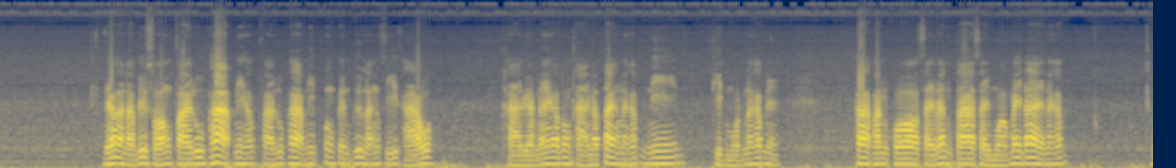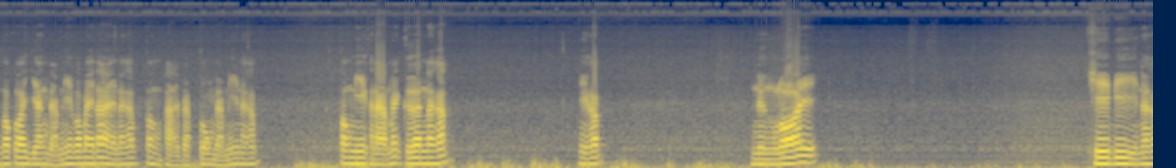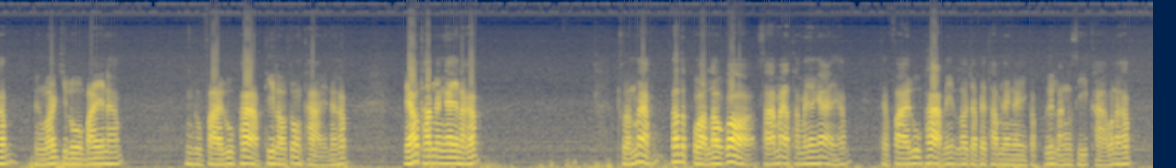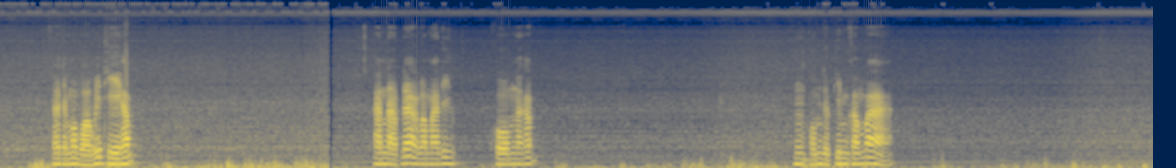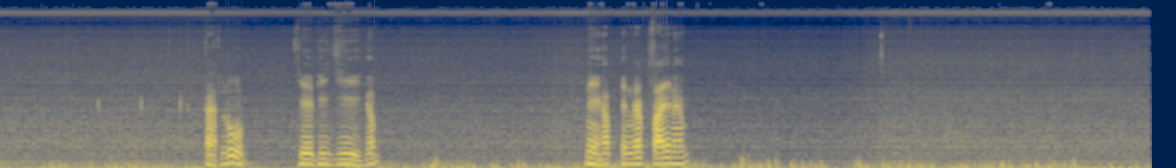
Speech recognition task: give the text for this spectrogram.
แล้วอันดับที่สองไฟล์รูปภาพนี่ครับไฟล์รูปภาพนี่ต้องเป็นพื้นหลังสีขาว ถ่ายแบบไหนก็ต้องถ่ายแนวตั้งนะครับ นี่ผิดหมดนะครับเนี่ยผ้าพันคอใส่แว่นตาใส่หมวกไม่ได้นะครับ แล้วก็เอียงแบบนี้ก็ไม่ได้นะครับ ต้องถ่ายแบบตรงแบบนี้นะครับ ต้องมีขนาดไม่เกินนะครับ นี่ครับหนึ่งร้อย KB นะครับหนึ่งร้อยกิโลไบต์นะครับนี่คือไฟล์รูปภาพที่เราต้องถ่ายนะครับ แล้วทำยังไงล่ะครับ ส่วนมากพาสปอร์ตเราก็สามารถทำง่ายๆครับ แต่ไฟล์รูปภาพนี้เราจะไปทำยังไงกับพื้นหลังสีขาวนะครับ เราจะมาบอกวิธีครับ อันดับแรกเรามาที่โคมนะครับ ผมจะพิมพ์คำว่า ตัดรูป JPG ครับ นี่ครับเป็นเว็บไซต์นะครับ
